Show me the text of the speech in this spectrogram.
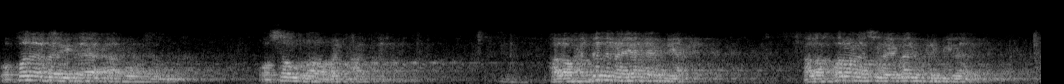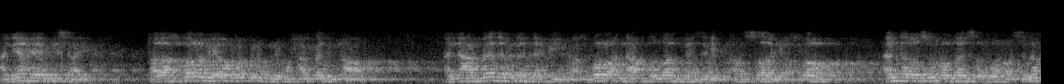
وقلب رداءه وصلى ركعتين قال وحدثنا يحيى بن يحيى. قال أخبرنا سليمان بن بلال عن يحيى بن سعيد. قال أخبرني أبو بكر بن محمد بن عمرو أن عباد بن تميم أخبره أن عبد الله بن زيد أنصاري أخبره أن رسول الله صلى الله عليه وسلم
